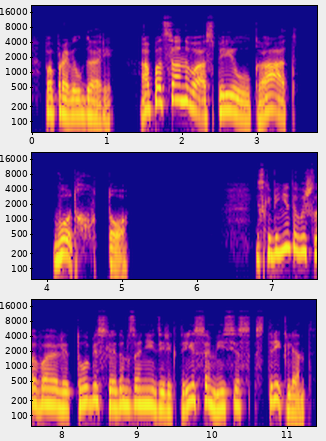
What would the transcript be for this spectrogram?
— поправил Гарри. «А пацан вас, переулка, ад. Вот кто». Из кабинета вышла Вайолет Тоби, следом за ней директриса миссис Стрикленд.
